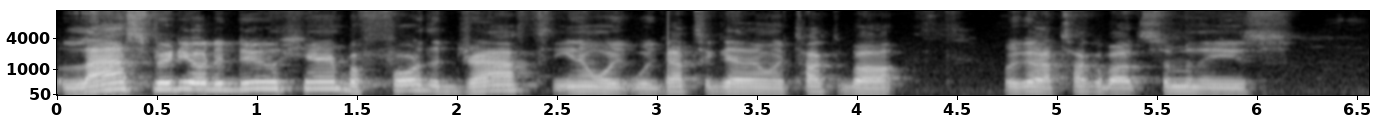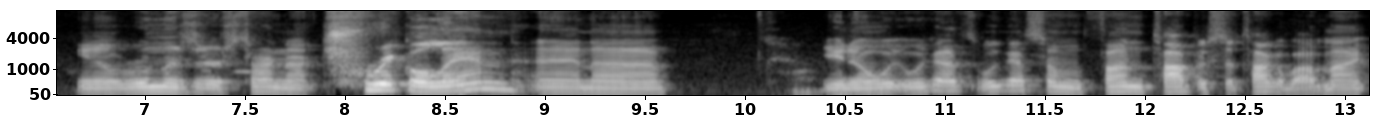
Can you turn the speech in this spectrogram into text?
last video to do here before the draft. You know, we, we got together and we talked about we got to talk about some of these, you know, rumors that are starting to trickle in, and uh, you know, we, we got we got some fun topics to talk about, Mike.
